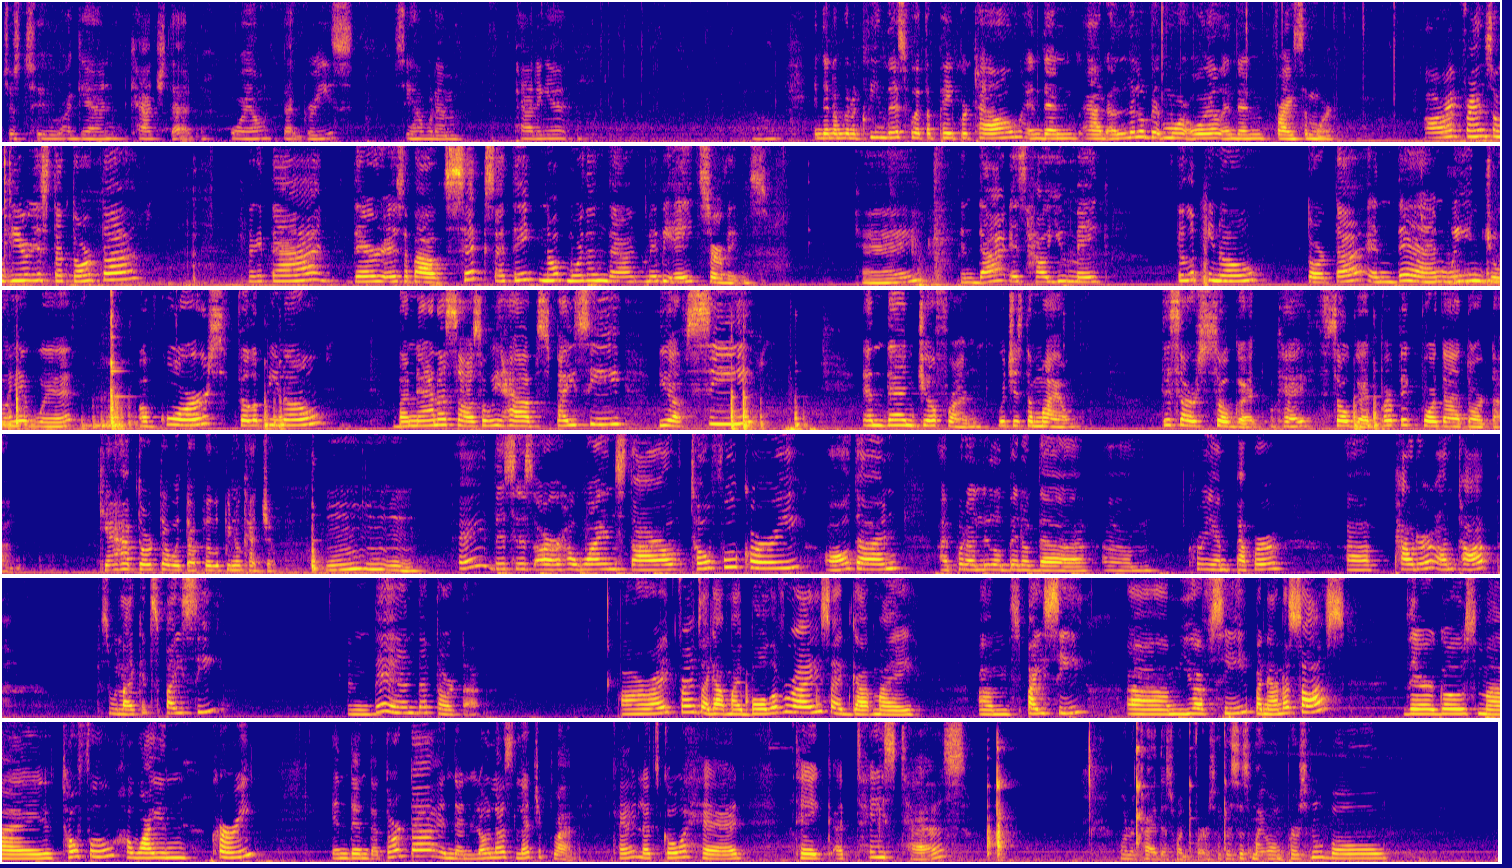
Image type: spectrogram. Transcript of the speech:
just to, again, catch that oil, that grease. See how when I'm patting it? And then I'm gonna clean this with a paper towel and then add a little bit more oil and then fry some more. All right, friends, so here is the torta. Look at that. There is about six, I think, nope, more than that, maybe eight servings. Okay, and that is how you make Filipino torta and then we enjoy it with, of course, Filipino banana sauce. So we have spicy, UFC, and then Jufran, which is the mild. These are so good, okay? So good. Perfect for the torta. Can't have torta without Filipino ketchup. Mm-mm-mm. Okay, this is our Hawaiian style tofu curry. All done. I put a little bit of the um, Korean pepper uh, powder on top because we like it spicy. And then the torta. All right, friends, I got my bowl of rice. I've got my um, spicy um, UFC banana sauce. there goes my tofu Hawaiian curry. And then the torta and then Lola's leche plan. Okay, let's go ahead, take a taste test. I want to try this one first. So this is my own personal bowl.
